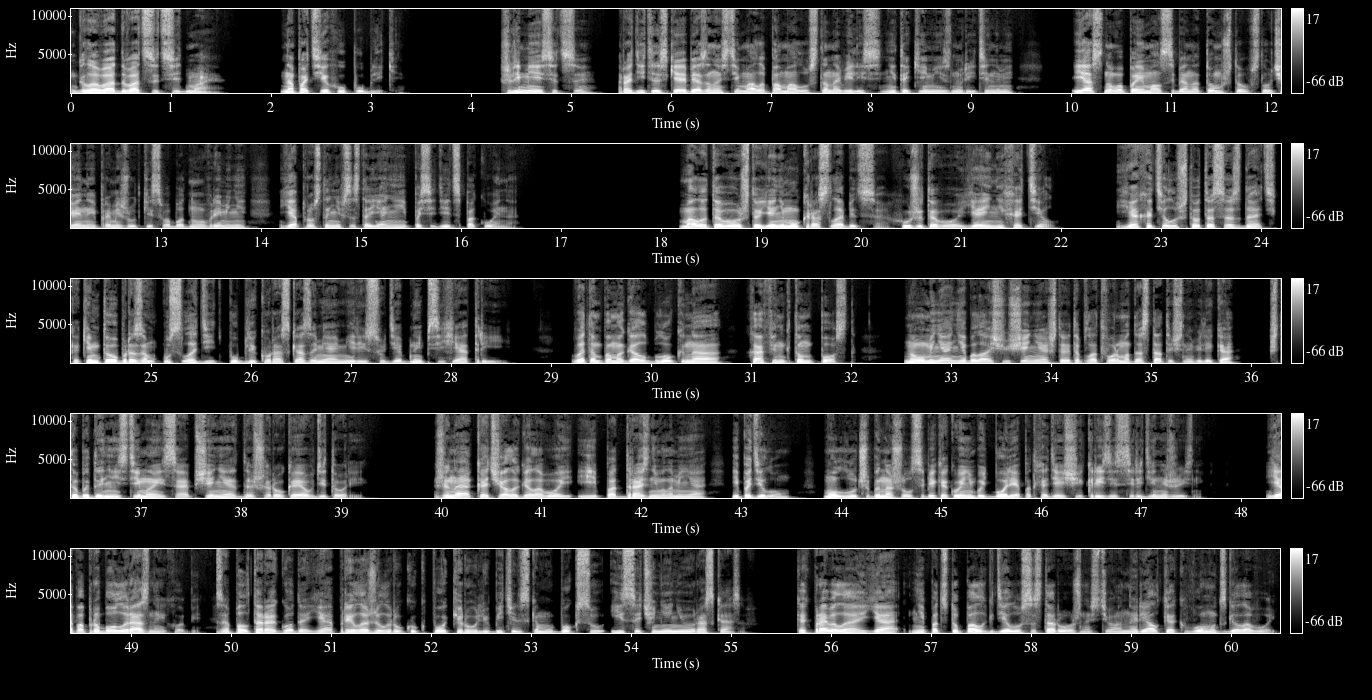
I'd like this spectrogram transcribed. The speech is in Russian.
Глава 27. На потеху публики. Шли месяцы. Родительские обязанности мало-помалу становились не такими изнурительными, и я снова поймал себя на том, что в случайные промежутки свободного времени я просто не в состоянии посидеть спокойно. Мало того, что я не мог расслабиться, хуже того, я и не хотел. Я хотел что-то создать, каким-то образом усладить публику рассказами о мире судебной психиатрии. В этом помогал блог на Хаффингтон-Пост, но у меня не было ощущения, что эта платформа достаточно велика, чтобы донести мои сообщения до широкой аудитории. Жена качала головой и поддразнивала меня и по делам, мол, лучше бы нашел себе какой-нибудь более подходящий кризис середины жизни. Я попробовал разные хобби. За полтора года я приложил руку к покеру, любительскому боксу и сочинению рассказов. Как правило, я не подступал к делу с осторожностью, а нырял как в омут с головой.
